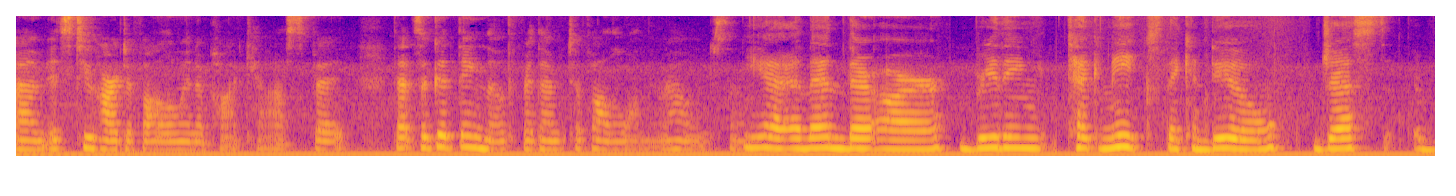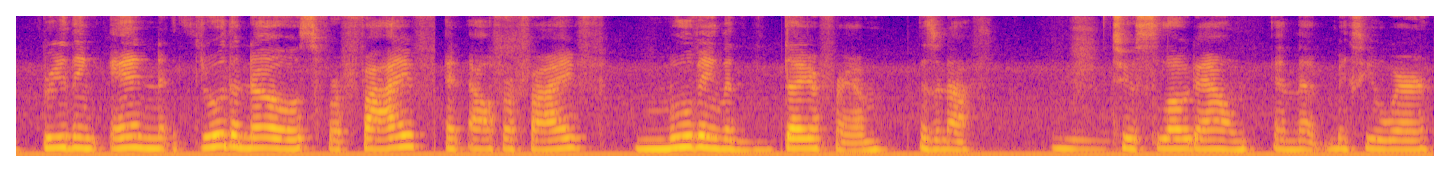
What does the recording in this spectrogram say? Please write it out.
um, it's too hard to follow in a podcast. But that's a good thing, though, for them to follow on their own. So. Yeah, and then there are breathing techniques they can do. Just breathing in through the nose for five and out for five, moving the diaphragm is enough Mm. to slow down, and that makes you aware.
